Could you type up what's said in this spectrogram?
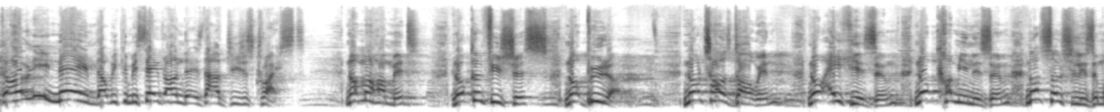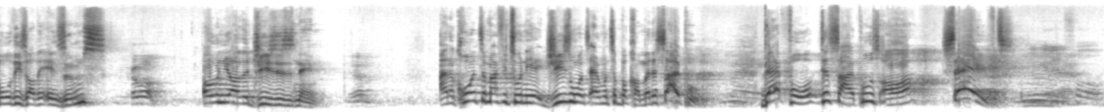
the only name that we can be saved under is that of Jesus Christ. Not Muhammad, not Confucius, not Buddha, not Charles Darwin, not atheism, not communism, not socialism, all these other isms. Come on. Only other Jesus' name. Yep. And according to Matthew 28, Jesus wants everyone to become a disciple. Therefore, disciples are saved. Beautiful.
